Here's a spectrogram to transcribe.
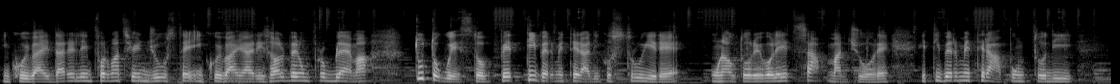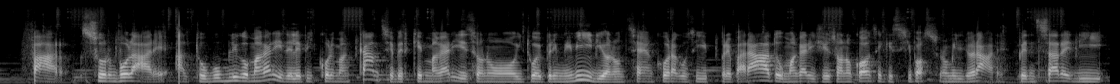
in cui vai a dare le informazioni giuste, in cui vai a risolvere un problema, tutto questo per, ti permetterà di costruire un'autorevolezza maggiore e ti permetterà appunto di far sorvolare al tuo pubblico magari delle piccole mancanze perché magari sono i tuoi primi video, non sei ancora così preparato, magari ci sono cose che si possono migliorare. Pensare di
